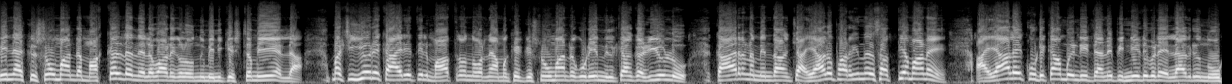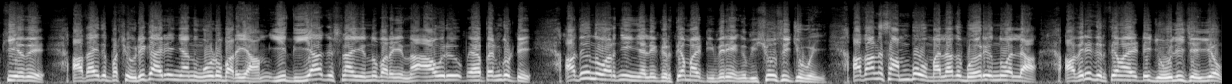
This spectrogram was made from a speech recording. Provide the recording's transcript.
പിന്നെ കൃഷ്ണകുമാറിന്റെ മക്കളുടെ നിലപാടുകളോ ഒന്നും എനിക്ക് ഇഷ്ടമേ അല്ല. പക്ഷേ ഈ ഒരു കാര്യത്തിൽ മാത്രം എന്ന് പറഞ്ഞാൽ നമുക്ക് കൃഷ്ണകുമാറിന്റെ കൂടെ നിൽക്കാൻ കഴിയുള്ളൂ. കാരണം എന്താണെന്ന് വെച്ചാൽ അയാൾ പറയുന്നത് സത്യമാണ്. അയാളെ കൊടുക്കാൻ വേണ്ടിയിട്ടാണ് പിന്നീട് ഇവിടെ എല്ലാവരും നോക്കിയത്. അതായത് പക്ഷേ ഒരു കാര്യം ഞാൻ നിങ്ങളോട് പറയാം ഈ ദിയ കൃഷ്ണ എന്ന് പറയുന്ന ആ ഒരു പെൺകുട്ടി പെൺകുട്ടി. അതെന്ന് പറഞ്ഞു കഴിഞ്ഞാൽ കൃത്യമായിട്ട് ഇവരെ അങ്ങ് വിശ്വസിച്ചു പോയി. അതാണ് സംഭവം. അല്ലാതെ വേറെ ഒന്നുമല്ല. അവർ കൃത്യമായിട്ട് ജോലി ചെയ്യും.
